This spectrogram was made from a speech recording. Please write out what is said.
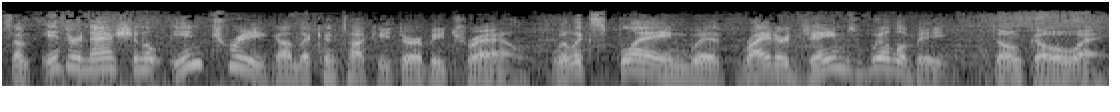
some international intrigue on the Kentucky Derby Trail. We'll explain with writer James Willoughby. Don't go away.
